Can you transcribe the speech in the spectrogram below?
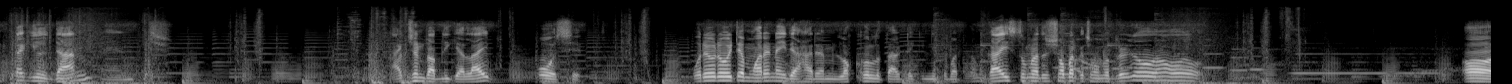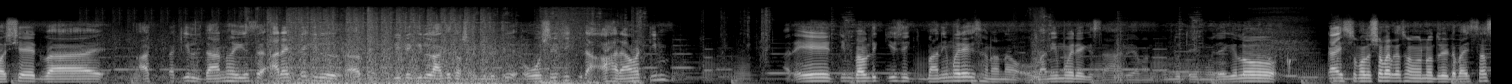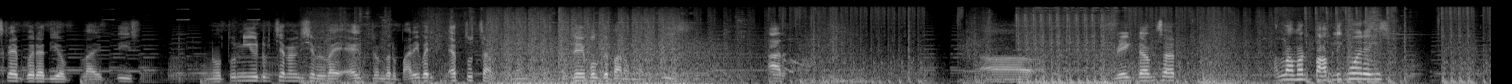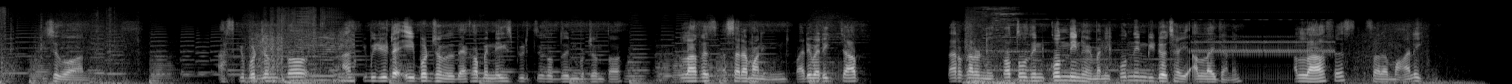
একটা কিল ডান এন্ড আটজন পাবলিক অ্যালাইভ ও শিট ওরে ওরে ওইটা মরে নাই রে, হারে আমি লক্ষ্য হলো তারটা কি নিতে পারতাম। গাইস তোমরা তো সবার কাছে অনুরোধ রইল। ও শেড ভাই। আটটা কিল ডান হয়ে গেছে। আর একটা কিল দুইটা কিল লাগে, দশটা কিল হচ্ছে। ও শেষে কি আরে আমার টিম আরে টিম পাবলিক কি হয়েছে বানি মরে গেছে? না না, ও বানি মরে গেছে। আরে আমার বন্ধুটাই মরে গেল। গাইস তোমাদের সবার কাছে অনুরোধ রইল, ভাই সাবস্ক্রাইব করে দিও। ভাই প্লিজ নতুন ইউটিউব চ্যানেল হিসেবে, ভাই, একজন ধরো পারিবারিক এত চাপ যে বলতে পারো না প্লিজ আর ব্রেক ডান্সার আল্লাহ, আমার পাবলিক মরে গেছে। কিছু গান আজকে পর্যন্ত, আজকে ভিডিওটা এই পর্যন্ত। দেখাবে নেক্সট ভিডিওতে ততদিন পর্যন্ত। আল্লাহ হাফেজ, আসসালামু আলাইকুম। পারিবারিক চাপ, তার কারণে ততদিন কোন দিন হয় মানে কোন দিন ভিডিও চাই আল্লাহ জানে। আল্লাহ হাফেজ, আসসালামু আলাইকুম।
